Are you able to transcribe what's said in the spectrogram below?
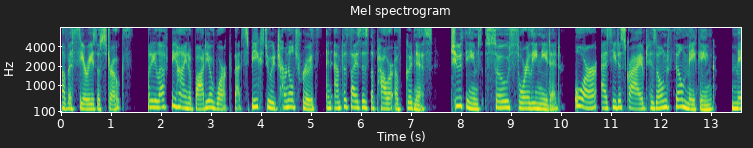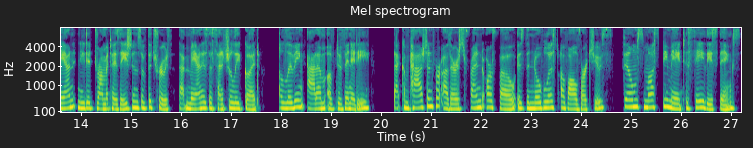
of a series of strokes. But he left behind a body of work that speaks to eternal truths and emphasizes the power of goodness, two themes so sorely needed. Or, as he described his own filmmaking, man needed dramatizations of the truth that man is essentially good, a living atom of divinity, that compassion for others, friend or foe, is the noblest of all virtues. Films must be made to say these things,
